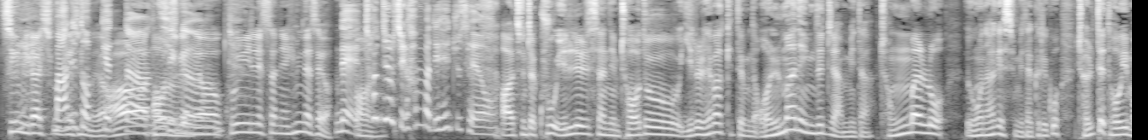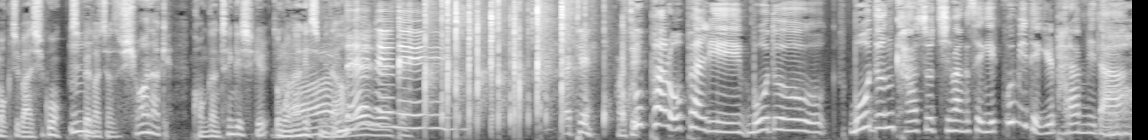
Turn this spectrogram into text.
지금 일하시고 많이 계신 거예요. 덥겠다, 아, 더우시겠네요. 9114님 힘내세요. 네, 어. 천지영 씨가 한마디 해주세요. 아, 진짜 9114님, 저도 일을 해봤기 때문에 얼마나 힘든지 압니다. 정말로 응원하겠습니다. 그리고 절대 더위 먹지 마시고 집에 가셔서 시원하게 건강 챙기시길 응원하겠습니다. 아, 네. 네네 네. 파이팅! 화이팅! 9858님, 모두, 모든 가수 지망생의 꿈이 되길 바랍니다.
